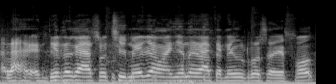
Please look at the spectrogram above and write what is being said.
a la- entiendo que a las ocho y media mañana la tenéis un rosa de Foc.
